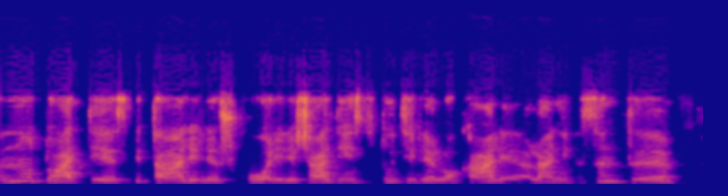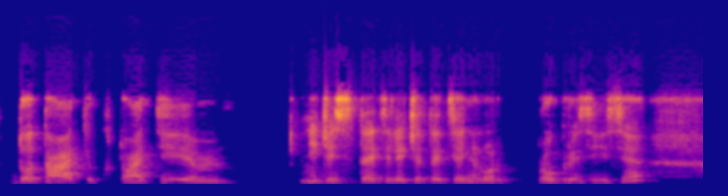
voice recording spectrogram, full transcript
nu toate spitalele, școlile și alte instituțiile locale sunt dotate cu toate necesitățile cetățenilor propriu-zise, Uh,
